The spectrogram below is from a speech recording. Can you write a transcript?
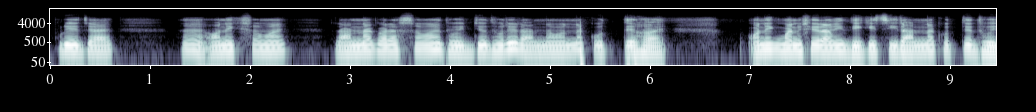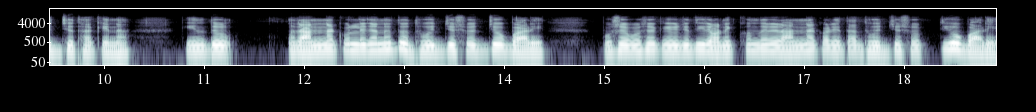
পুড়ে যায় হ্যাঁ অনেক সময় রান্না করার সময় ধৈর্য ধরে রান্না বান্না করতে হয়। অনেক মানুষের আমি দেখেছি রান্না করতে ধৈর্য থাকে না। কিন্তু রান্না করলে জানো তো ধৈর্য সহ্য বাড়ে। বসে বসে কেউ যদি অনেকক্ষণ ধরে রান্না করে তার ধৈর্য শক্তিও বাড়ে।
